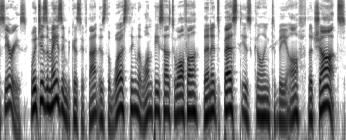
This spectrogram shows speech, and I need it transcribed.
series. Which is amazing because if that is the worst thing that One Piece has to offer, then its best is going to be off the charts.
